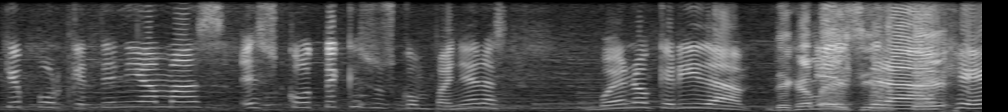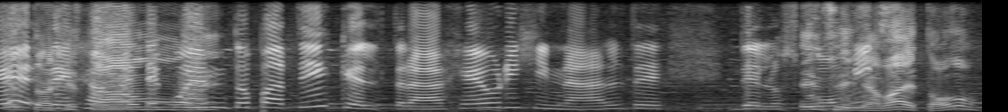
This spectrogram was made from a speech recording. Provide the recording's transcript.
que tenía más escote que sus compañeras. Bueno, querida, Déjame el decirte, traje, el traje déjame te muy- cuento para ti que el traje original de, de los Enseñaba cómics, de todo.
